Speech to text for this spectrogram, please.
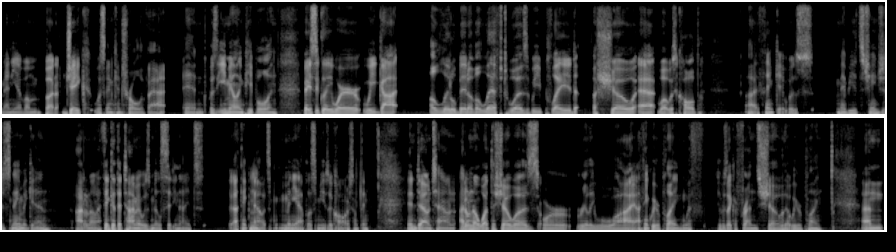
many of them but jake was in control of that and was emailing people and basically where we got a little bit of a lift was we played a show at what was called i think it was maybe it's changed its name again. I don't know. I think at the time it was mill city nights I think hmm. now it's Minneapolis Music Hall or something in downtown. I don't know what the show was or really why. I think we were playing with it was like a friend's show that we were playing. And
